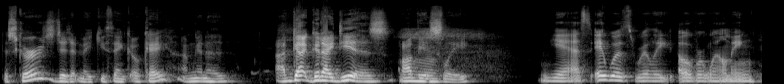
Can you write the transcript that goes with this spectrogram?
discouraged? Did it make you think, okay, I'm gonna, I've got good ideas, obviously. Yes, it was really overwhelming.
